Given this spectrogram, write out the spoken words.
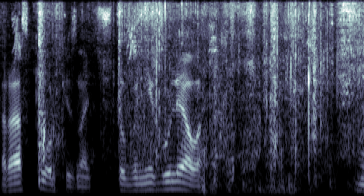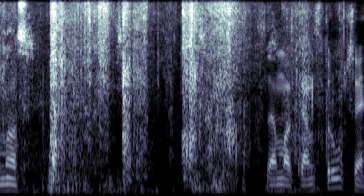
распорки, значит, чтобы не гуляло у нас сама конструкция.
